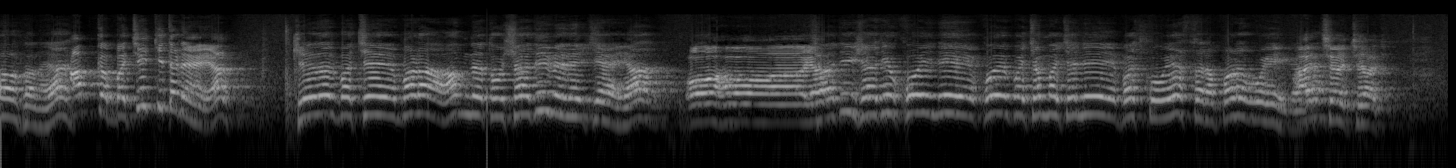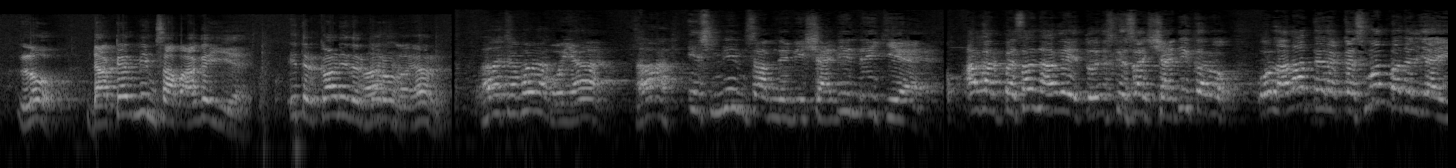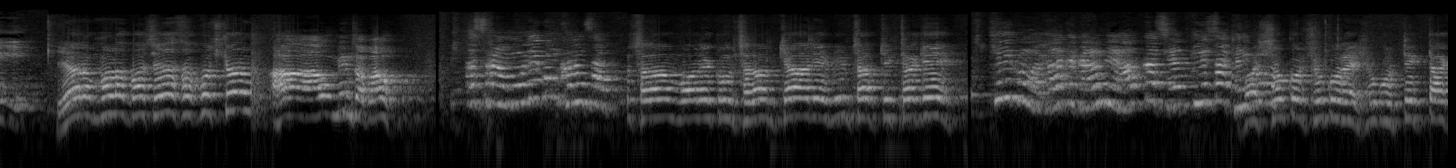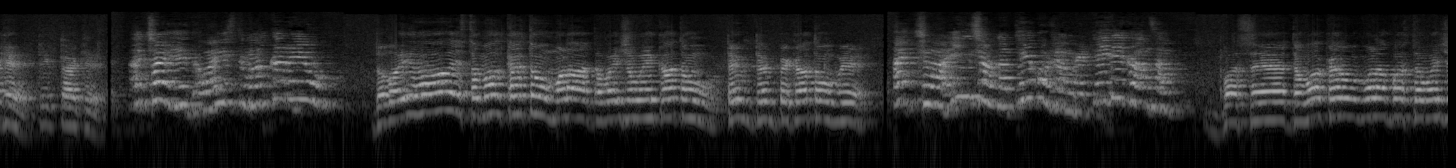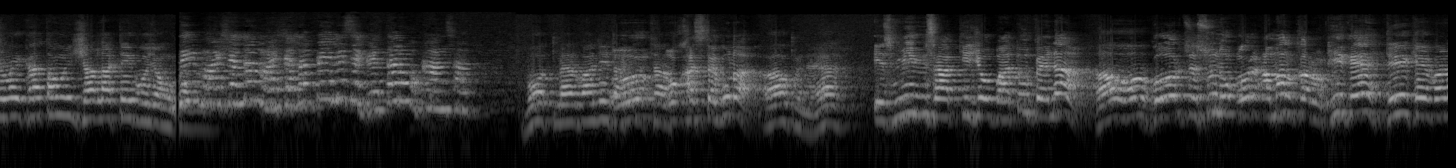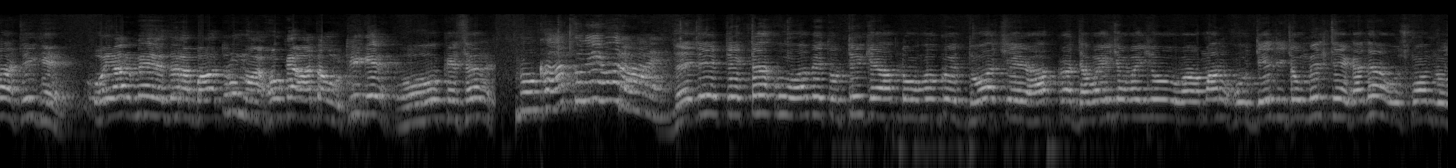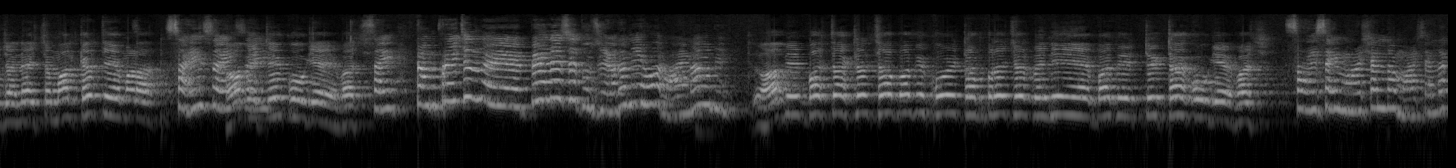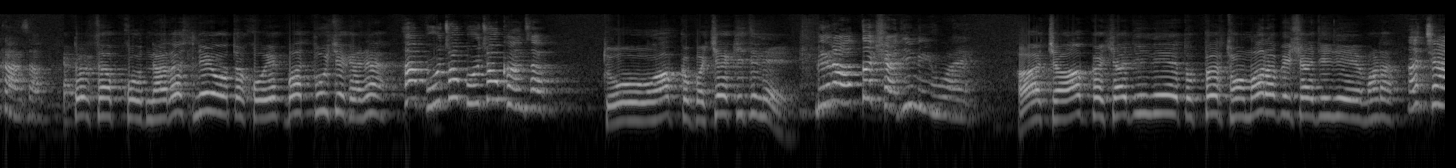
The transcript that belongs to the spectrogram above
यार? आपका बच्चे कितने हैं यार? केवल बच्चे? बड़ा हमने तो शादी में नहीं किया है यार। ओहो शादी शादी कोई नहीं कोई बच्चा बच्चा नहीं बस को इस तरह पड़े हुए अच्छा अच्छा अच्छा। लो डॉक्टर मीम साहब आ गई है। इधर कान इधर करो ना यार। अच्छा बड़ा हो यार हाँ इस मीम साहब ने भी शादी नहीं किया है। अगर पसंद आ गई तो इसके साथ शादी करो वो लाला तेरा किस्मत बदल जाएगी। यार बड़ा बस ऐसा कुछ करो। हाँ आओ मीम साहब आओ। अस्सलामुअलैकुम खान साहब। सलाम वालेकुम सलाम क्या हाल है? भीम साहब ठीक ठाक है? ठीक हूँ अल्लाह के करम है आपका सेहत कैसा ठीक बस शुक्र शुक्र है शुक्र ठीक ठाक है ठीक ठाक है। अच्छा ये दवाई इस्तेमाल कर रही हो? दवाई हाँ इस्तेमाल करता हूँ मरा दवाई शवाई खाता हूँ टाइम टाइम पे खाता हूँ मैं। अच्छा इंशाल्लाह ठीक हो जाओगे ठीक है खान साहब। बस दवा करो बड़ा बस दवाई शवाई खाता हूँ इंशाल्लाह ठीक हो जाऊँगा। नहीं माशाल्लाह माशाल्लाह पहले से बेहतर हो खान साहब। बहुत मेहरबानी ओ साहब। आओ ना यार। इस मीम साहब की जो बातों पे ना आओ आओ। गौर से सुनो और अमल करो ठीक है? ठीक है बड़ा ठीक है। ओ यार मैं जरा बाथरूम होके आता हूँ ठीक है? Okay sir. बुखार तो नहीं हो रहा है। दे दे टेक टाक हूँ अबे तो ठीक है आप लोगों को दुआ से आपका दवाई दवाई जो हमारे को डेली जो मिलते है ना उसको हम रोज़ाना इस्तेमाल करते हैं हमारा। सही सही अबे ठीक हो गया है बस। सही। टेम्परेचर पहले से तो ज़्यादा नहीं हो रहा है ना अभी? अभी बस डॉक्टर साहब अभी कोई टेम्परेचर में नहीं है अभी ठीक ठाक हो गया बस। सही सही। माशाल्लाह माशाल्लाह खान साहब। डॉक्टर साहब को नाराज़ नहीं होता को एक बात पूछेगा ना? हाँ पूछो पूछो खान साहब। तो आपका बच्चा कितने? मेरा अब तक शादी नहीं हुआ है। अच्छा आपका शादी नहीं है तो फिर तो हमारा भी शादी नहीं है हमारा अच्छा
